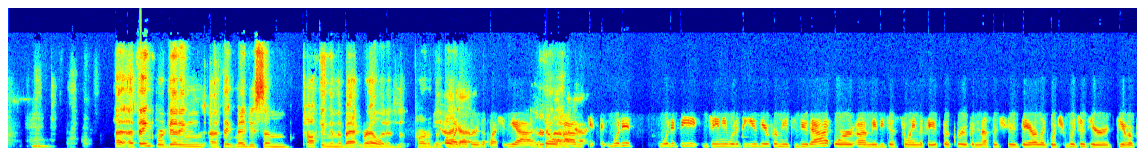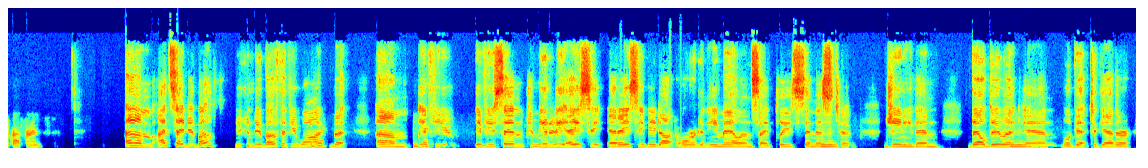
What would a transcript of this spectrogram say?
I, I think we're getting, I think maybe some talking in the background that isn't part of the. Oh, I thing. thought there was a question. Yeah. So, um, would it would it be Jeannie? Would it be easier for me to do that, or uh, maybe just join the Facebook group and message you there? Like, which which is your? Do you have a preference? Um, I'd say do both. You can do both if you want, but um, if you if you send community ac at acb.org an email and say please send this Mhm. to Jeannie, then they'll do it Mhm. and we'll get together.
